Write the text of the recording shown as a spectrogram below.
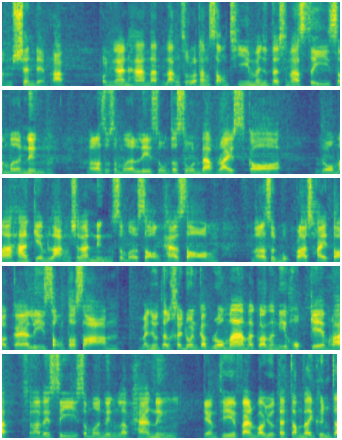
ม เช่นเดิมครับ ผลงาน 5 นัดหลังสุดทั้ง 2 ทีมแมนยูเต็ดชนะ 4 เสมอ1นัดล่าสุดเสมอลี0ต่อ0แบบไร้สกอร์ โรม่า5 เกมหลังชนะ 1 เสมอ 2 แพ้ 2 นัดล่าสุดบุกปราชัยต่อไกอารี่2ต่อ3แมนยูเต็ดเคยดวลกับโรม่ามาก่อนหน้านี้ 6 เกมครับ ชนะได้ 4 เสมอ 1 และแพ้ 1 เกมที่แฟนบอลยูแต่จำได้ขึ้นใจ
